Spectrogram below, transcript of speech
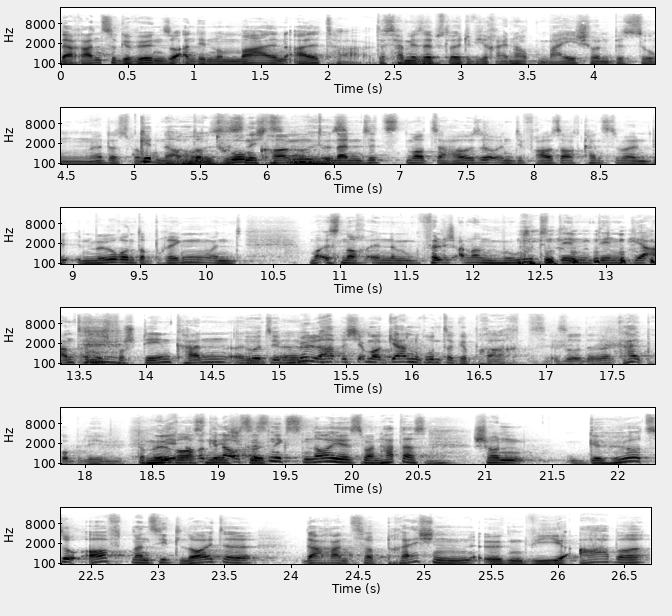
daran zu gewöhnen, so an den normalen Alltag. Das haben ja selbst Leute wie Reinhard May schon besungen, ne? dass man genau, von der Tour kommt Neues. und dann sitzt man zu Hause und die Frau sagt, kannst du mal einen Müll runterbringen und man ist noch in einem völlig anderen Mut, den, den der andere nicht verstehen kann. Und, und den äh, Müll habe ich immer gern runtergebracht. So, das ist kein Problem. Der Müll nee, aber genau, nicht es ist nichts Neues. Man hat das schon gehört so oft. Man sieht Leute daran zerbrechen irgendwie, aber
